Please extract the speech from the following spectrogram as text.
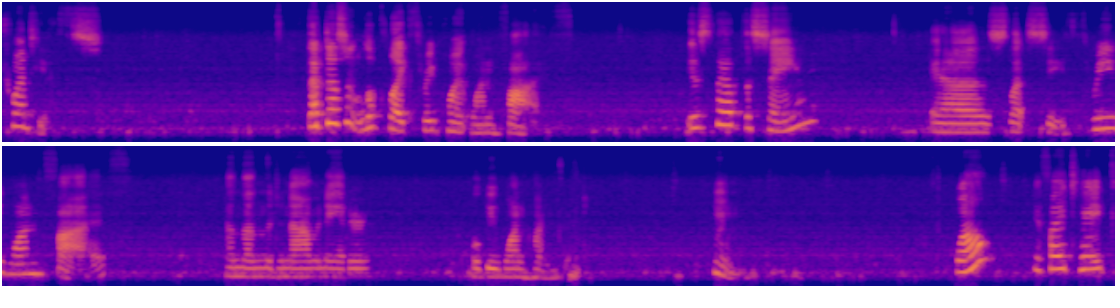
twentieths. That doesn't look like 3.15. Is that the same as, let's see, 315, and then the denominator will be 100? Hmm. Well, if I take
